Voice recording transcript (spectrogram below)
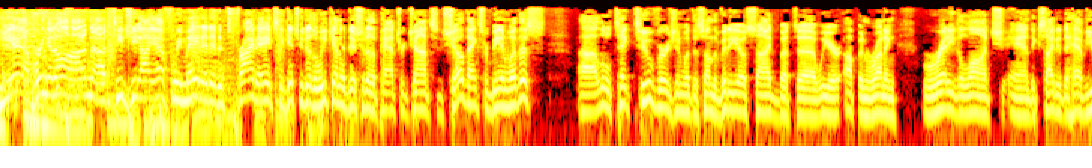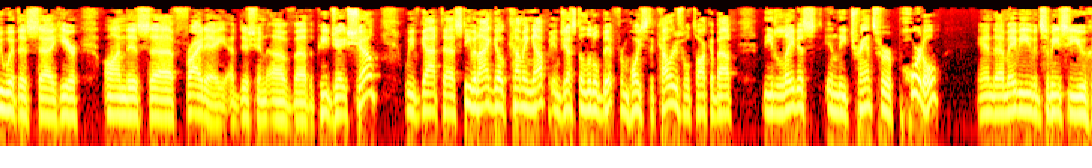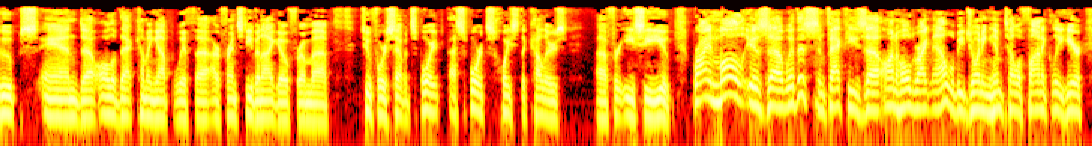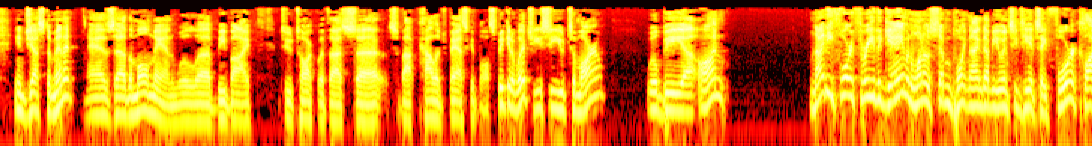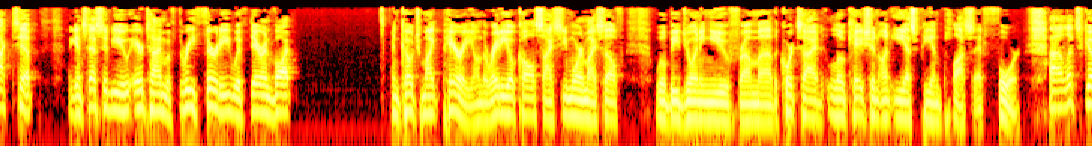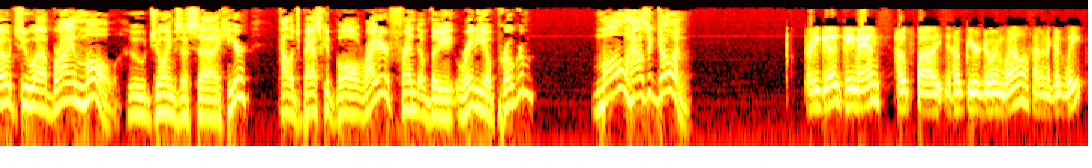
Yeah, bring it on. Uh, TGIF, we made it. It's Friday. It's to get you to the weekend edition of the Patrick Johnson Show. Thanks for being with us. Uh, a little take two version with us on the video side, but uh, we are up and running, ready to launch, and excited to have you with us uh, here on this uh, Friday edition of uh, the PJ Show. We've got uh, Igo coming up in just a little bit from Hoist the Colors. We'll talk about the latest in the transfer portal and uh, maybe even some ECU hoops and uh, all of that coming up with uh, our friend Stephen Igo from uh, 247 Sport, uh, Sports Hoist the Colors uh, for ECU. Brian Mull is with us. In fact, he's on hold right now. We'll be joining him telephonically here in just a minute as the Mull man will be by to talk with us about college basketball. Speaking of which, ECU tomorrow will be on 94.3 the game and 107.9 WNCT. It's a four o'clock tip against SMU airtime of 3.30 with Darren Vaught and Coach Mike Perry on the radio call. Cy Seymour and myself will be joining you from uh, the courtside location on ESPN Plus at four. Uh, let's go to uh, Brian Mull, who joins us uh, here, college basketball writer, friend of the radio program. Mull, how's it going? Pretty good, P man. Hope uh, hope you're doing well, having a good week.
